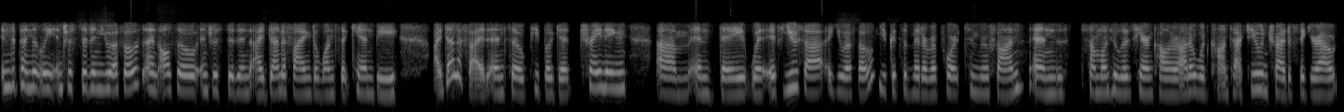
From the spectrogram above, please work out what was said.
independently interested in UFOs and also interested in identifying the ones that can be identified. And so people get training, um, and they, if you saw a UFO, you could submit a report to MUFON, and someone who lives here in Colorado would contact you and try to figure out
